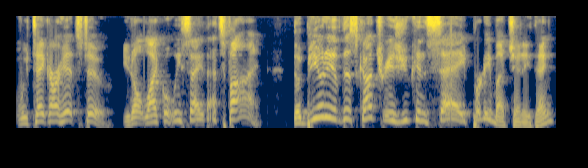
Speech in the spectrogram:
We take our hits too. You don't like what we say? That's fine. The beauty of this country is you can say pretty much anything.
